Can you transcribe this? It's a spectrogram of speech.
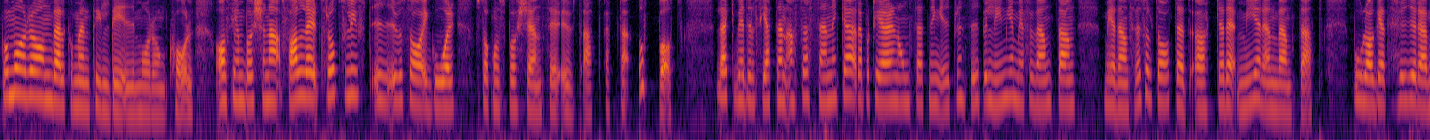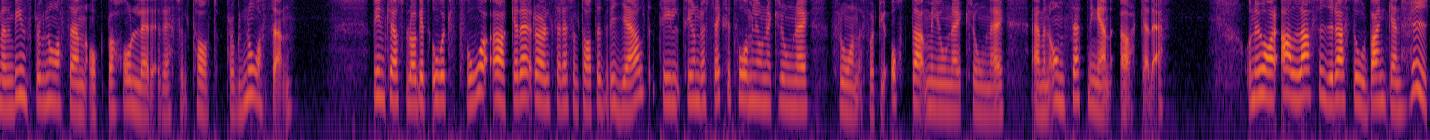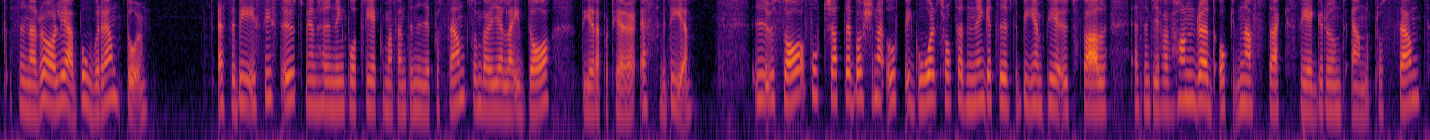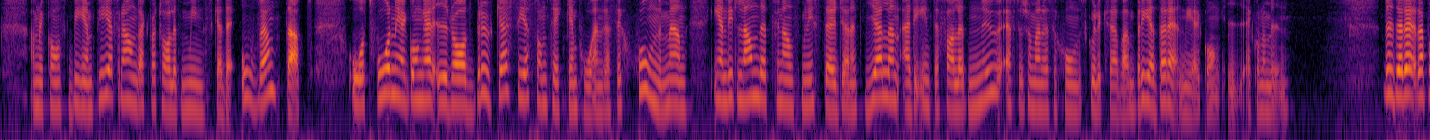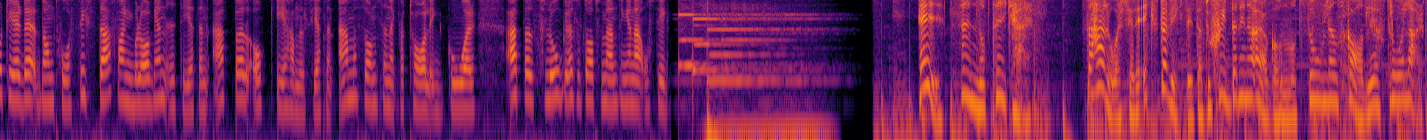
God morgon, välkommen till det i Morgonkoll. Asienbörserna faller trots lyft i USA igår. Stockholmsbörsen ser ut att öppna uppåt. Läkemedelsjätten AstraZeneca rapporterar en omsättning i princip i linje med förväntan medan resultatet ökade mer än väntat. Bolaget höjer även vinstprognosen och behåller resultatprognosen. Vindkraftsbolaget OX2 ökade rörelseresultatet rejält till 362 miljoner kronor från 48 miljoner kronor. Även omsättningen ökade. Och nu har alla fyra storbanken höjt sina rörliga boräntor. SEB är sist ut med en höjning på 3,59% som börjar gälla idag. Det rapporterar SvD. I USA fortsatte börserna upp igår trots ett negativt BNP-utfall. S&P 500 och Nasdaq steg runt 1 Amerikansk BNP för andra kvartalet minskade oväntat. Och två nedgångar i rad brukar ses som tecken på en recession men enligt landets finansminister Janet Yellen är det inte fallet nu eftersom en recession skulle kräva en bredare nedgång i ekonomin. Vidare rapporterade de två sista fangbolagen, IT-jätten Apple och e-handelsjätten Amazon sina kvartal igår. Apple slog resultatförväntningarna och steg... Hej, Synoptik här. Så här års är det extra viktigt att du skyddar dina ögon mot solens skadliga strålar.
